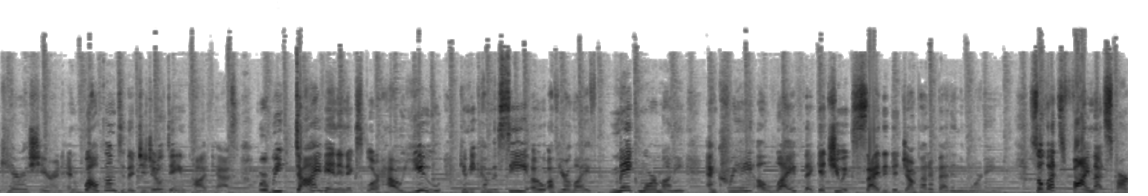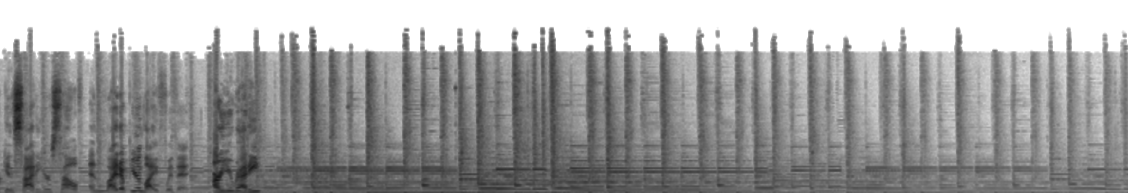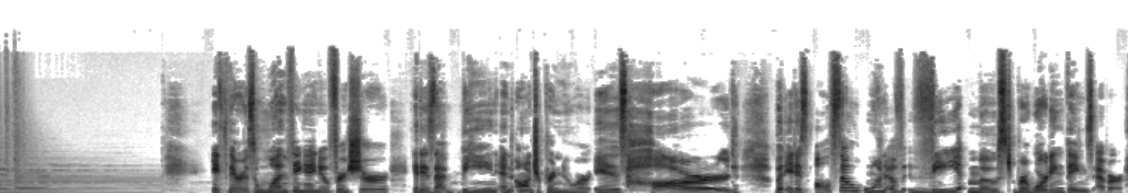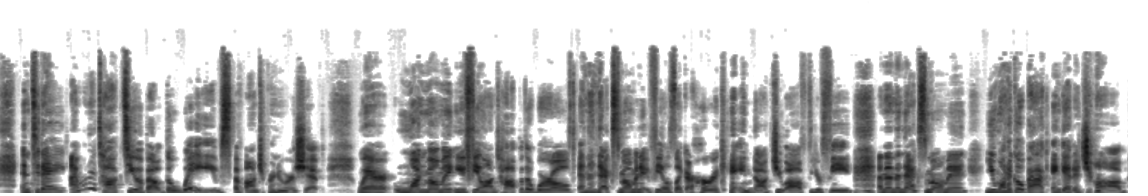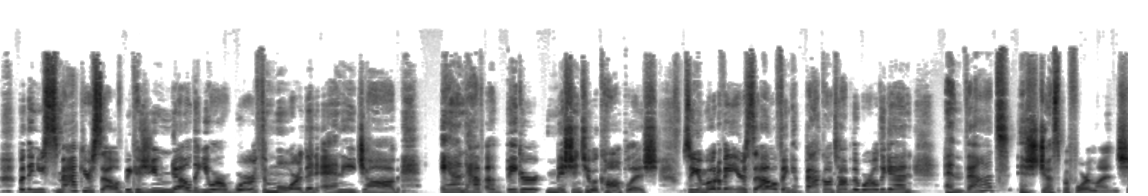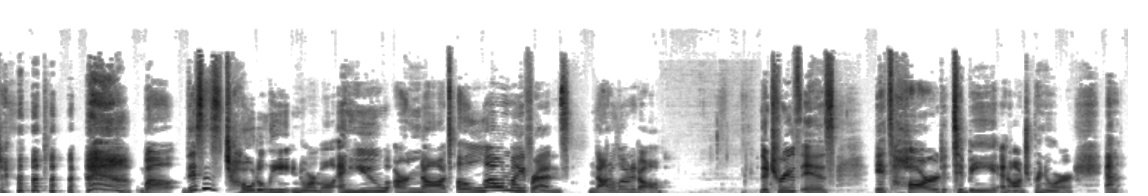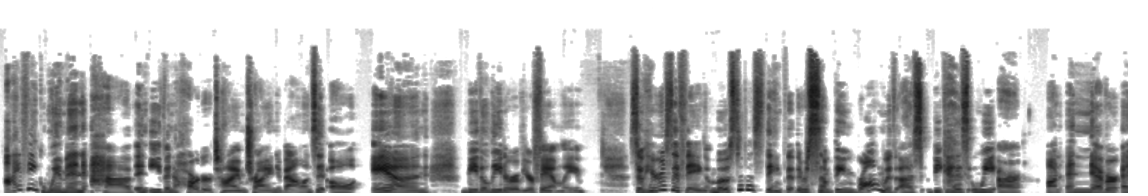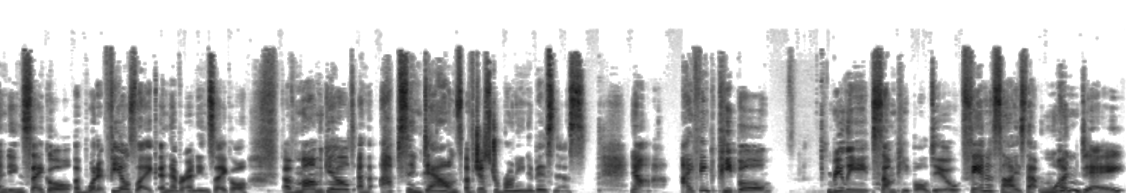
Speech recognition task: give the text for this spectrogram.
I'm Kara Sharon, and welcome to the Digital Dame Podcast, where we dive in and explore how you can become the CEO of your life, make more money, and create a life that gets you excited to jump out of bed in the morning. So let's find that spark inside of yourself and light up your life with it. Are you ready? If there is one thing I know for sure, it is that being an entrepreneur is hard, but it is also one of the most rewarding things ever. And today I want to talk to you about the waves of entrepreneurship, where one moment you feel on top of the world and the next moment it feels like a hurricane knocked you off your feet. And then the next moment you want to go back and get a job, but then you smack yourself because you know that you are worth more than any job and have a bigger mission to accomplish. So you motivate yourself and get back on top of the world again. And that is just before lunch. well, this is totally normal and you are not alone, my friends. Not alone at all. The truth is, it's hard to be an entrepreneur. And I think women have an even harder time trying to balance it all and be the leader of your family. So here's the thing. Most of us think that there's something wrong with us because we are on a never ending cycle of what it feels like a never ending cycle of mom guilt and the ups and downs of just running a business. Now, I think people really some people do fantasize that one day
